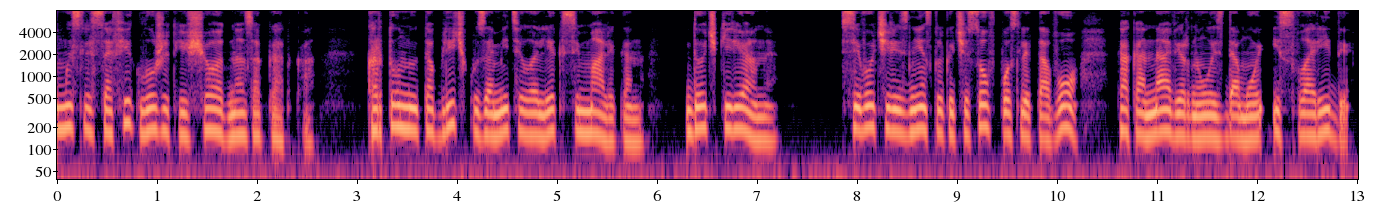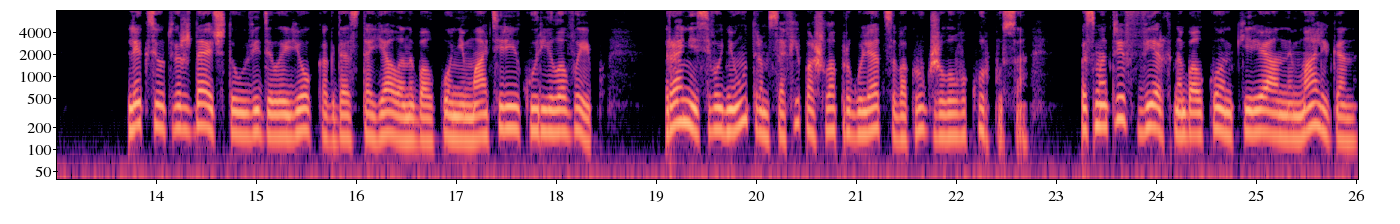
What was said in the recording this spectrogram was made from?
мысли Софи гложет еще одна загадка. Картонную табличку заметила Лекси Маллиган, дочь Кирианы — всего через несколько часов после того, как она вернулась домой из Флориды. Лекси утверждает, что увидела ее, когда стояла на балконе матери и курила вейп. Ранее сегодня утром Софи пошла прогуляться вокруг жилого корпуса. Посмотрев вверх на балкон Кирианы Маллиган,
